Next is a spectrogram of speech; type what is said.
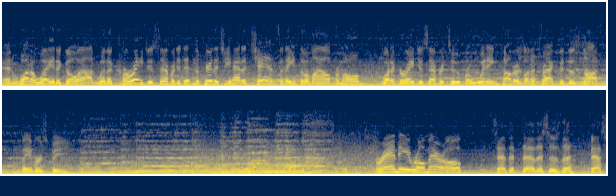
And what a way to go out with a courageous effort. It didn't appear that she had a chance an eighth of a mile from home. What a courageous effort, too, for winning colors on a track that does not favor speed. Randy Romero said that uh, this is the best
